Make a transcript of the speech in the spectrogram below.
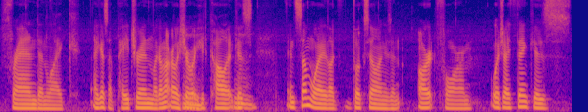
friend and like I guess a patron. Like I'm not really sure mm. what you'd call it because mm. in some way like book selling is an art form, which I think is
